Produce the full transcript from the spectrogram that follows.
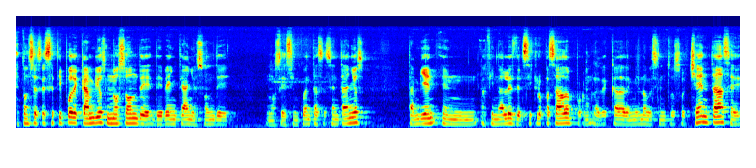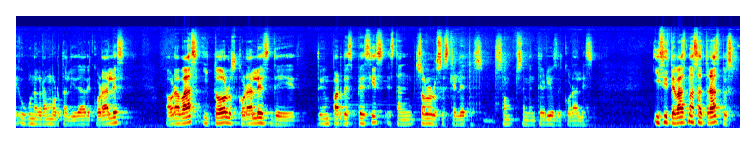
Entonces ese tipo de cambios no son de, de 20 años, son de, no sé, 50, 60 años. También en, a finales del siglo pasado, por la década de 1980, se, hubo una gran mortalidad de corales. Ahora vas y todos los corales de, de un par de especies están solo los esqueletos, son cementerios de corales. Y si te vas más atrás, pues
